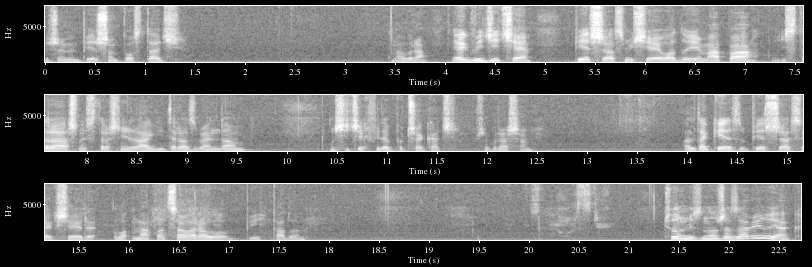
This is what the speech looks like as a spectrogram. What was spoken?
Bierzemy pierwszą postać. Dobra, jak widzicie, pierwszy raz mi się ładuje mapa i straszne, strasznie lagi teraz będą. Musicie chwilę poczekać, przepraszam. Ale tak jest, pierwszy raz jak się mapa cała robi, padłem. Czy on mnie z noża zabił? Jak?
